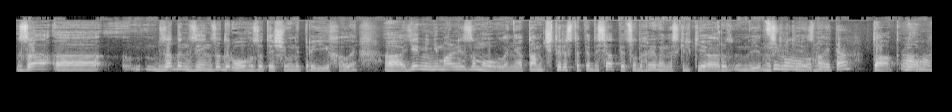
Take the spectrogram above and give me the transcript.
за, е, за бензин, за дорогу, за те, що вони приїхали. Е, є мінімальні замовлення, там 450-500 гривень, наскільки я наскільки я знаю. так? Так, ну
